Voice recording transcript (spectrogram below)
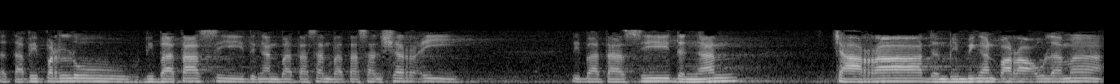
Tetapi perlu dibatasi dengan batasan-batasan syar'i. Dibatasi dengan cara dan bimbingan para ulama.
